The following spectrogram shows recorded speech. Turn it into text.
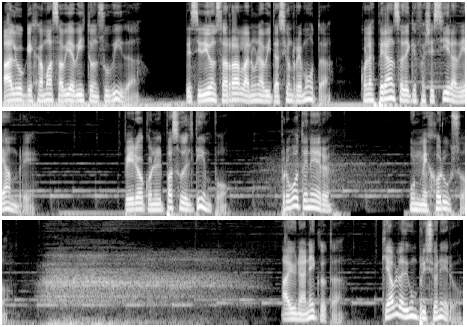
algo que jamás había visto en su vida. Decidió encerrarla en una habitación remota, con la esperanza de que falleciera de hambre. Pero con el paso del tiempo, probó tener un mejor uso. Hay una anécdota que habla de un prisionero,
